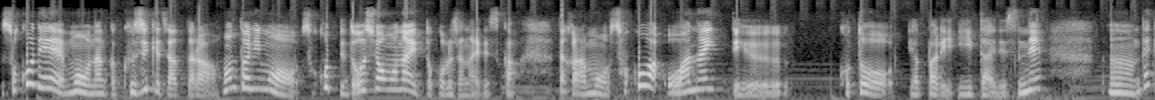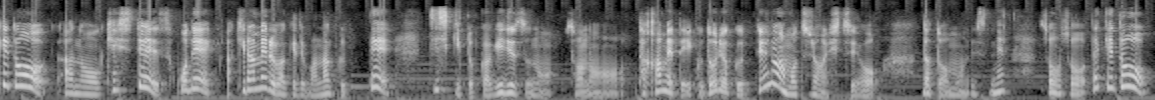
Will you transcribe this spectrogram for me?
そこでもうなんかくじけちゃったら本当にもうそこってどうしようもないところじゃないですかだからもうそこは追わないっていうことをやっぱり言いたいですね。うん、だけどあの決してそこで諦めるわけではなくって知識とか技術のその高めていく努力っていうのはもちろん必要だと思うんですね。そうそうだけど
